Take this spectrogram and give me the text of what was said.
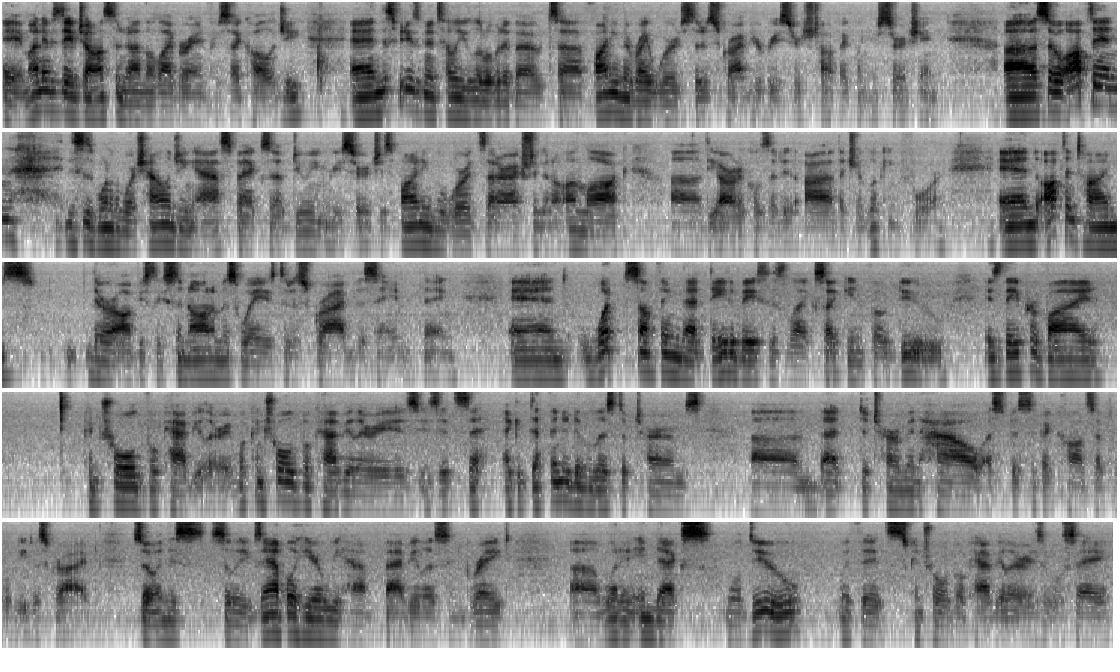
Hey, my name is Dave Johnson and I'm the librarian for psychology and this video is going to tell you a little bit about uh, finding the right words to describe your research topic when you're searching. Uh, so often this is one of the more challenging aspects of doing research is finding the words that are actually going to unlock uh, the articles that, it, uh, that you're looking for. And oftentimes there are obviously synonymous ways to describe the same thing. And what something that databases like PsycInfo do is they provide controlled vocabulary. What controlled vocabulary is, is it's a, a definitive list of terms um, that determine how a specific concept will be described. So in this silly example here, we have fabulous and great. Uh, what an index will do with its controlled vocabulary is it will say,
